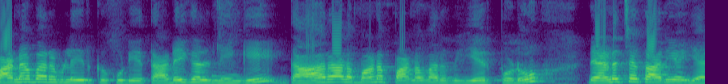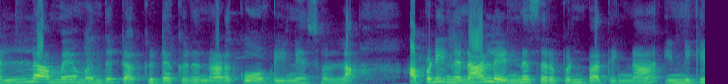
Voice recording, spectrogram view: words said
பணவரவில் இருக்கக்கூடிய தடைகள் நீங்கி தாராளமான பணவரவு ஏற்படும். நினச்ச காரியம் எல்லாமே வந்து டக்கு டக்குன்னு நடக்கும் அப்படின்னே சொல்லலாம். அப்படி இந்த நாளில் என்ன சிறப்புன்னு பார்த்தீங்கன்னா இன்றைக்கி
